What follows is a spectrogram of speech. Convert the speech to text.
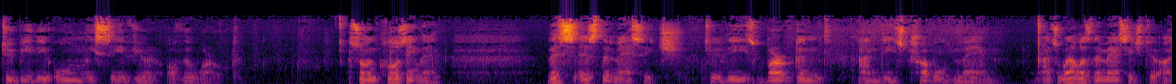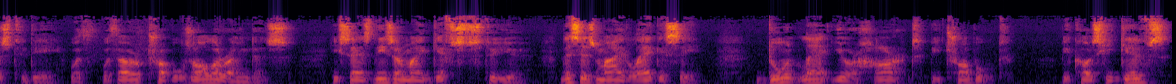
to be the only Saviour of the world. So, in closing, then, this is the message to these burdened and these troubled men, as well as the message to us today, with, with our troubles all around us. He says, These are my gifts to you. This is my legacy. Don't let your heart be troubled, because He gives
